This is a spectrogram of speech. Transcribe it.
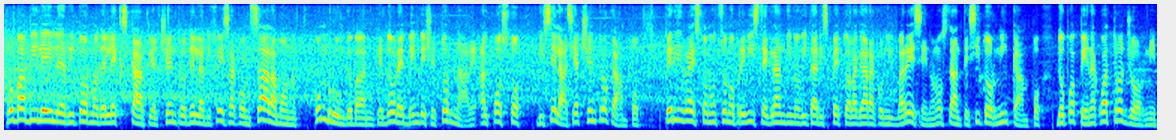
Probabile il ritorno dell'ex Carpi al centro della difesa con Salamon, con Brungban che dovrebbe invece tornare al posto di Selasi a centrocampo. Per il resto non sono previste grandi novità rispetto alla gara con il Varese nonostante si torni in campo dopo appena quattro giorni.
